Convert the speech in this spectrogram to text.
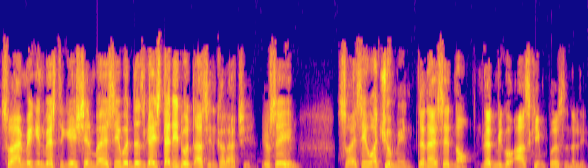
So I make investigation, but I say, well, this guy studied with us in Karachi. You see? Hmm. So I say, what you mean? Then I said, no, let me go ask him personally.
